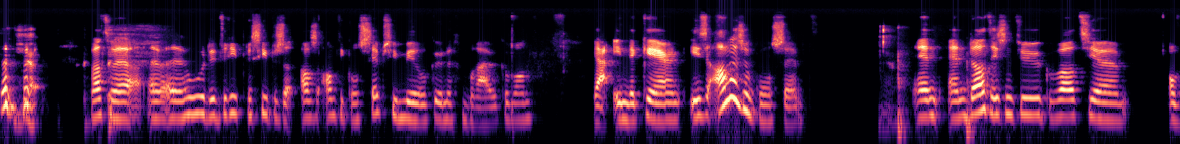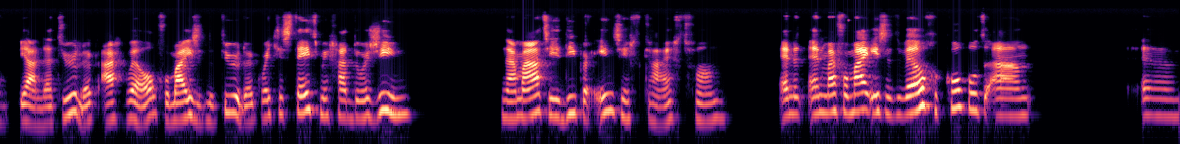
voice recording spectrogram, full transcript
ja, Wat we, eh, hoe we de drie principes als anticonceptiemiddel kunnen gebruiken. Want ja, in de kern is alles een concept. En, en dat is natuurlijk wat je, of ja, natuurlijk, eigenlijk wel, voor mij is het natuurlijk, wat je steeds meer gaat doorzien naarmate je dieper inzicht krijgt van. En, het, en, maar voor mij is het wel gekoppeld aan. ehm,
